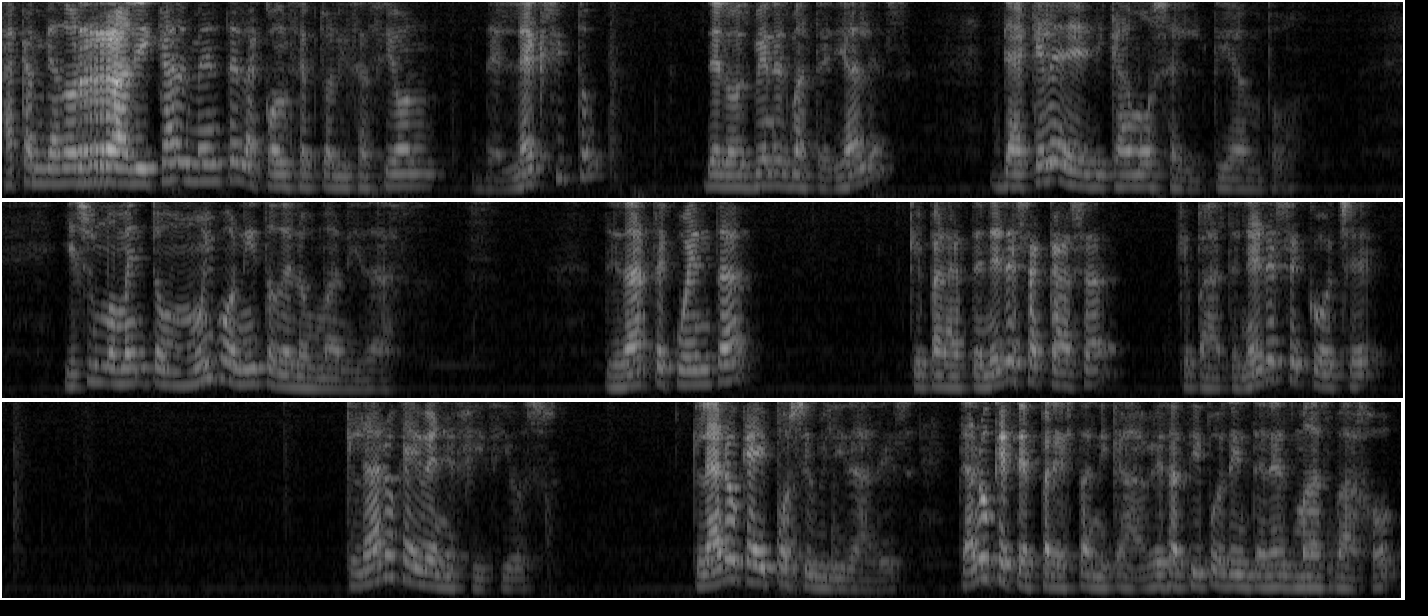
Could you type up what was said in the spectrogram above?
ha cambiado radicalmente la conceptualización del éxito, de los bienes materiales, de a qué le dedicamos el tiempo. Y es un momento muy bonito de la humanidad, de darte cuenta que para tener esa casa, que para tener ese coche, claro que hay beneficios, claro que hay posibilidades, claro que te prestan y cada vez a tipos de interés más bajo,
